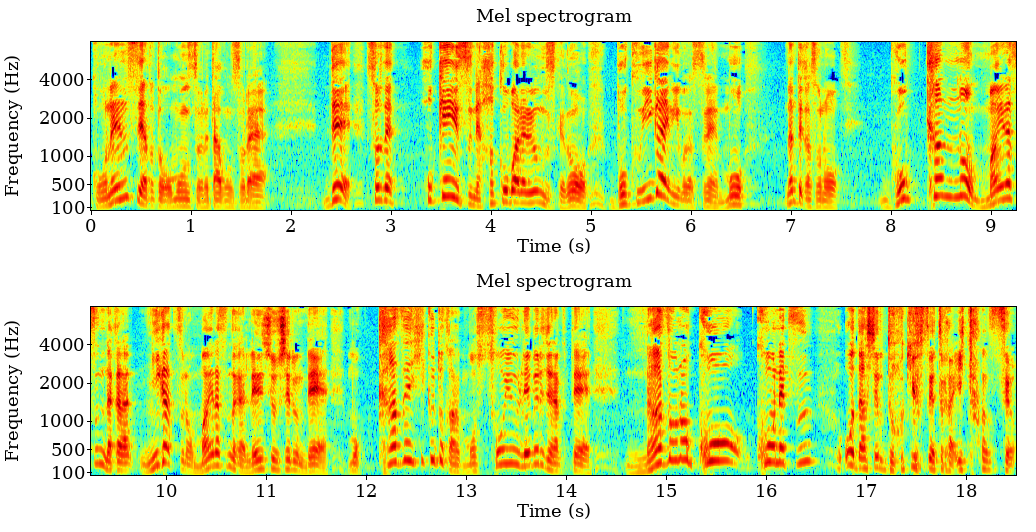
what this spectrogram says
と、5年生やったと思うんですよね、多分それ。で、それで保健室に運ばれるんですけど、僕以外にもですね、もう、なんていうかその、極寒のマイナスの中、2月のマイナスの中で練習してるんで、もう風邪ひくとかもうそういうレベルじゃなくて、謎の高、高熱を出してる同級生とかいたんですよ。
